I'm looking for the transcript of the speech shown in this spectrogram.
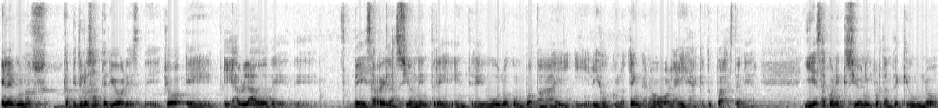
En algunos capítulos anteriores, de hecho, he hablado de, de, esa relación entre, entre uno como papá y, el hijo que uno tenga, ¿no? o la hija que tú puedas tener. Y esa conexión importante que uno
